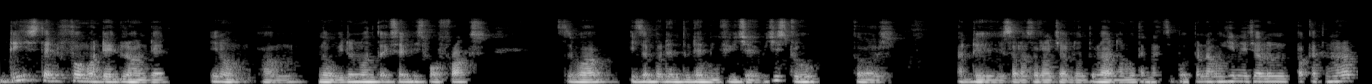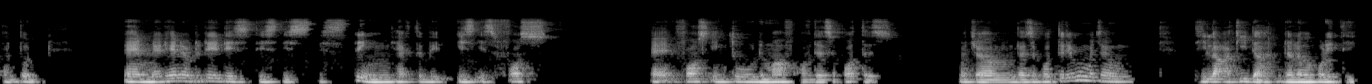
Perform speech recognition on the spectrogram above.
They stand firm on their ground that you know, um, no, we don't want to accept this for frogs sebab it's a burden to them in future, which is true because ada salah seorang calon tu lah nama tak nak sebut pernah menghina calon Pakatan Harapan pun. And at the end of the day this this this this thing have to be is is forced eh, forced into the mouth of the supporters. Macam dan supporter dia pun macam hilang akidah dalam berpolitik.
